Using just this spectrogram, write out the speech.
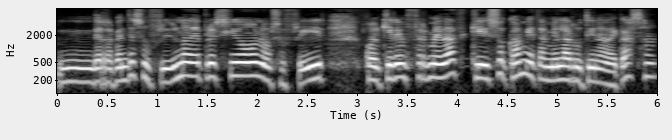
mm, de repente sufrir una depresión o sufrir cualquier enfermedad, que eso cambia también la rutina de casa.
